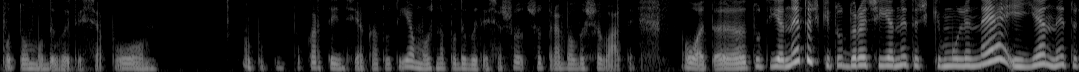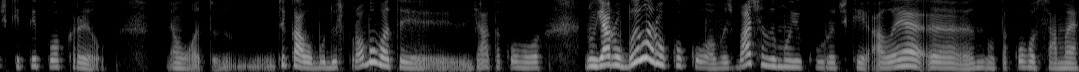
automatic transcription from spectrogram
по тому дивитися, по, ну, по, по, по картинці, яка тут є, можна подивитися, що, що треба вишивати. От, е, тут є ниточки, тут, до речі, є ниточки муліне і є ниточки типу акрил. От. Цікаво буду спробувати. Я такого. Ну, я робила рококо, ви ж бачили мої курочки, але е, ну, такого саме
